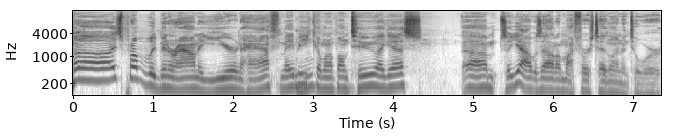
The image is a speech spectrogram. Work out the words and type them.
Uh, it's probably been around a year and a half, maybe coming up on two, I guess. Um, so yeah, I was out on my first headlining tour,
